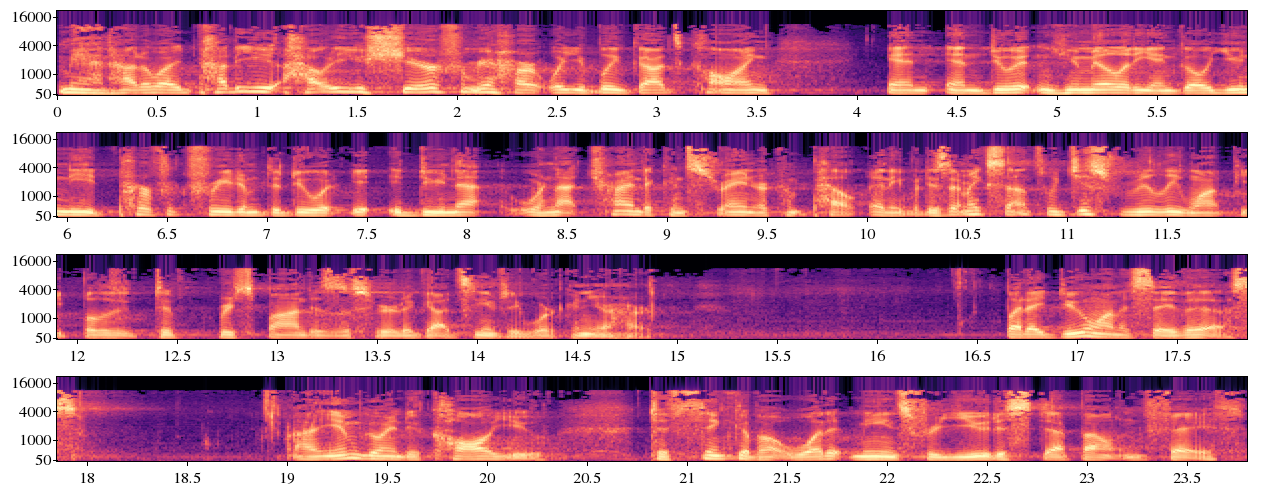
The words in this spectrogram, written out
man, how do I, how do you, how do you share from your heart what you believe God's calling, and and do it in humility and go, you need perfect freedom to do it. it, it do not, we're not trying to constrain or compel anybody. Does that make sense? We just really want people to, to respond as the Spirit of God seems to work in your heart. But I do want to say this. I am going to call you to think about what it means for you to step out in faith.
